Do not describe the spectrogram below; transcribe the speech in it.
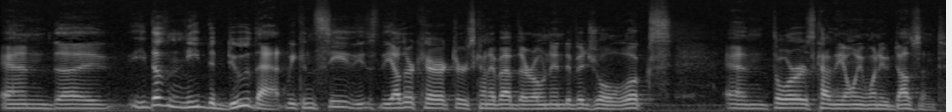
and uh, he doesn't need to do that. We can see these, the other characters kind of have their own individual looks, and Thor's kind of the only one who doesn't.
